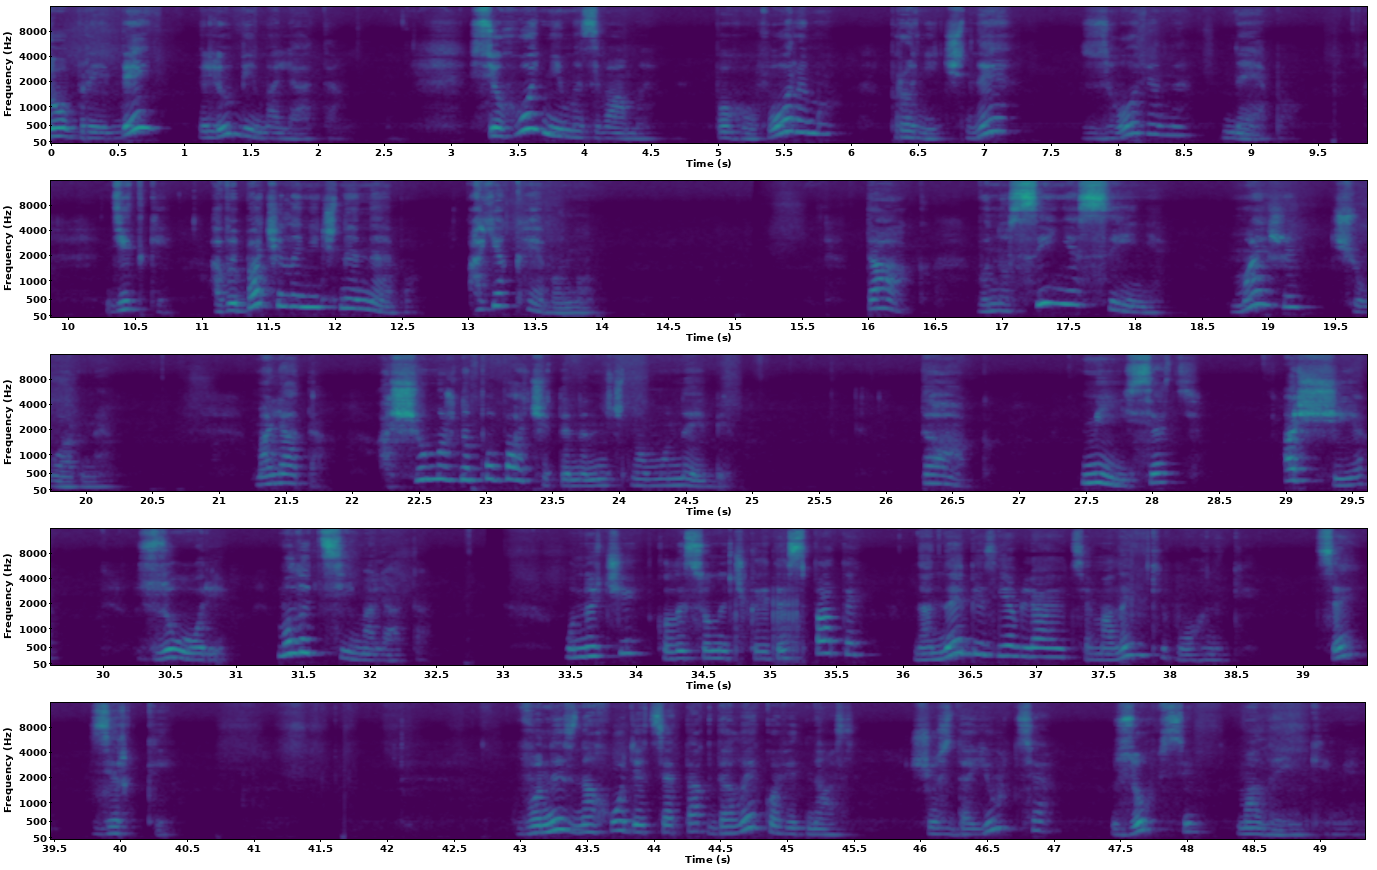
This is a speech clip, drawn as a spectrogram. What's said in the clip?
Добрий день, любі малята! Сьогодні ми з вами поговоримо про нічне зоряне небо. Дітки, а ви бачили нічне небо? А яке воно? Так, воно синє-синє, майже чорне. Малята, а що можна побачити на нічному небі? Так, місяць, а ще зорі, молодці малята. Уночі, коли сонечко йде спати, на небі з'являються маленькі вогники. Це зірки. Вони знаходяться так далеко від нас, що здаються зовсім маленькими.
